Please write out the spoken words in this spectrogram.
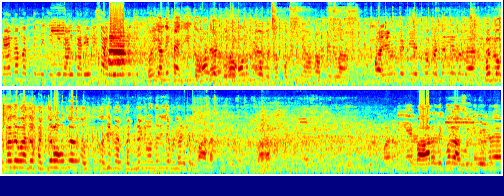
ਮੈਂ ਤਾਂ ਬਦਤਮੀਜ਼ੀ ਦੀ ਗੱਲ ਕਰ ਰਹੀ ਵੀ ਸਾਡੇ ਨਾਲ ਵੀ ਕੀਤੀ ਕੋਈ ਗੱਲ ਨਹੀਂ ਭੈਣ ਜੀ ਦੋ ਹੁਣ ਮਿੰਟ ਦੇਖੋ ਹੁਣ ਵੀ ਉਹ ਦੇਖੋ ਪੱਕੀਆਂ ਅਪੀਲਾਂ ਭਾਈ ਹੁਣ ਗੱਡੀ ਇੱਥੋਂ ਕੱਢਣੀ ਹੈ ਸਰਕਾਰ ਦੀ। ਫਿਰ ਲੋਕਾਂ ਦੇ ਵਾਸਤੇ ਪੰਚਰ ਹੋਊਗਾ ਅ- ਅਸੀਂ ਫਿਰ ਪੰਚਰ ਕਰਾਉਂਦੇ ਰਹੀਏ ਆਪਣੀ ਗੱਡੀ। ਚਲੋ ਬਾਹਰ ਨਹੀਂ ਇਹ ਬਾਹਰ ਹੈ, ਦੇਖੋ ਅਸੀਂ ਵੀ ਦੇਖ ਰਹੇ। ਹਾਂ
